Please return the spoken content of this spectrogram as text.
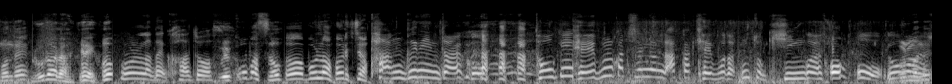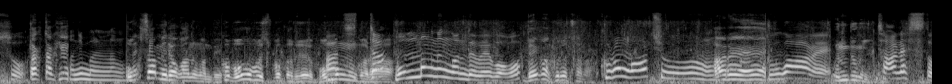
뭔데? 루랄 아니야 이거? 몰라 내가 가져왔어. 왜 꼽았어? 어 몰라 버리자. 당근인 줄 알고. 저기 개불같이 생겼는데 아까 개보다 엄청 긴 거야 어? 오 얼마네? 요거였어. 딱딱해? 아니 말랑데 목삼이라고 하는 건데. 그거 먹어보고 싶었거든. 못 아, 먹는 진짜? 거라. 못 먹는 건데 왜 먹어? 내가 그렇잖아. 그런 거 하지 뭐. 잘해. 누가 하래? 운동이. 잘했어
